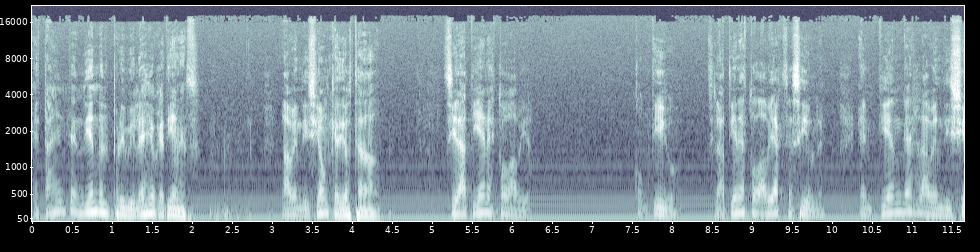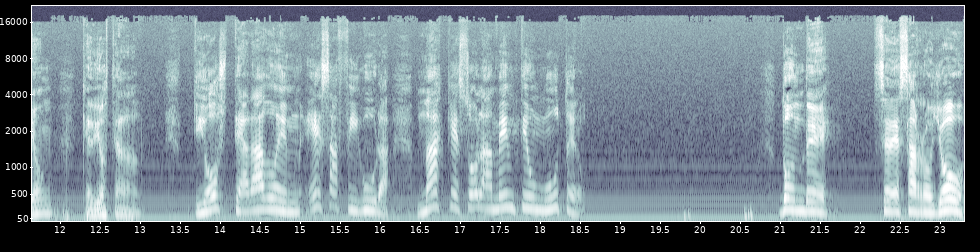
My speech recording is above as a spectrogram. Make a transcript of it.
estás entendiendo el privilegio que tienes, la bendición que Dios te ha dado. Si la tienes todavía contigo, si la tienes todavía accesible, entiendes la bendición que Dios te ha dado. Dios te ha dado en esa figura más que solamente un útero, donde se desarrolló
